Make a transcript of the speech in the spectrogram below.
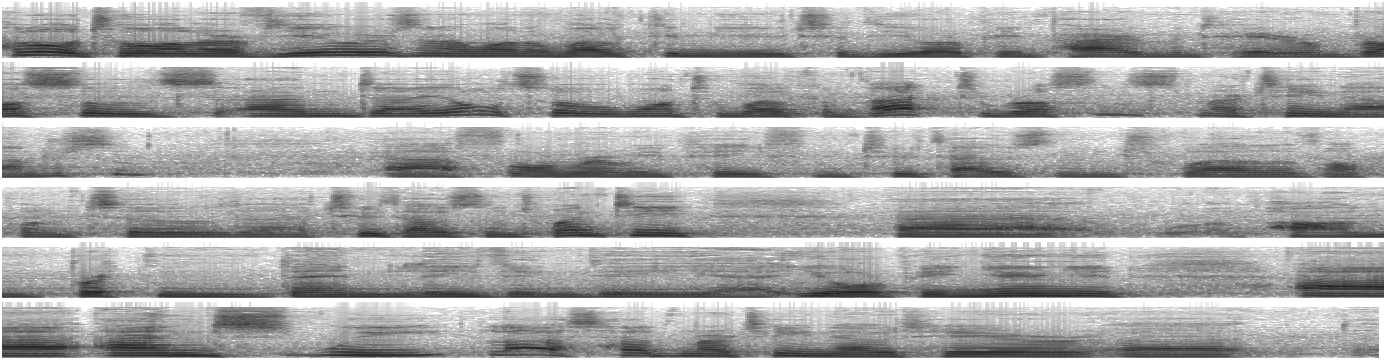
Hello to all our viewers, and I want to welcome you to the European Parliament here in Brussels. And I also want to welcome back to Brussels Martina Anderson, uh, former MEP from 2012 up until uh, 2020, uh, upon Britain then leaving the uh, European Union. Uh, and we last had Martina out here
